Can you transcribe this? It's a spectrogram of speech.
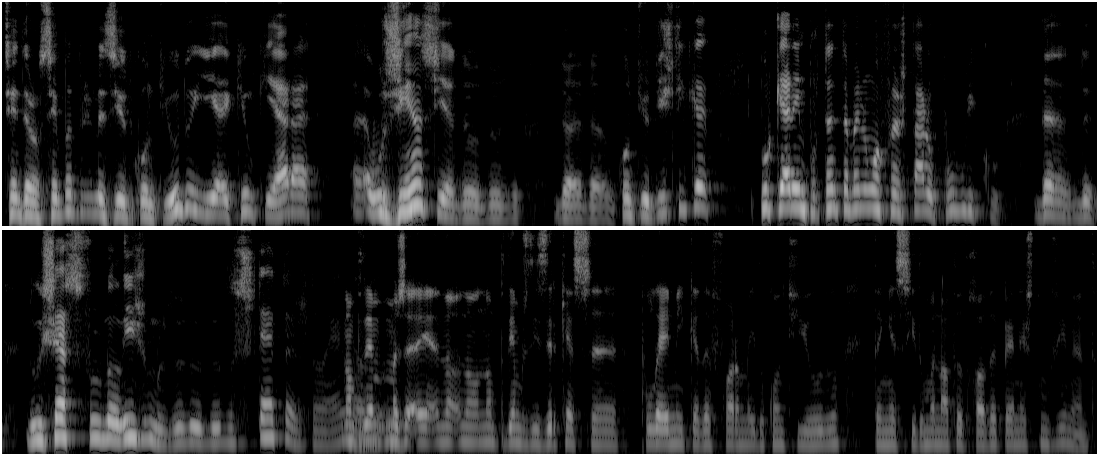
defenderam sempre a primazia do conteúdo e aquilo que era a urgência do, conteudística, porque era importante também não afastar o público de, de, do excesso de formalismo do, do, dos estetas, não é? Não podemos, mas é, não, não, não, podemos dizer que essa polémica da forma e do conteúdo tenha sido uma nota de rodapé neste movimento.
